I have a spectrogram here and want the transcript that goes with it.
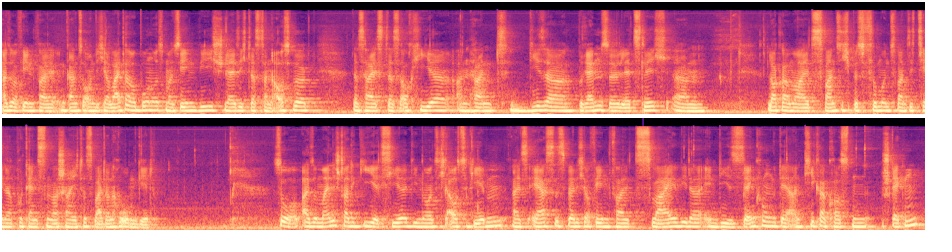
Also auf jeden Fall ein ganz ordentlicher weiterer Bonus. Mal sehen, wie schnell sich das dann auswirkt. Das heißt, dass auch hier anhand dieser Bremse letztlich ähm, locker mal 20 bis 25 Zehner Potenzen wahrscheinlich das weiter nach oben geht. So, also meine Strategie jetzt hier, die 90 auszugeben. Als erstes werde ich auf jeden Fall zwei wieder in die Senkung der Antika-Kosten stecken.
